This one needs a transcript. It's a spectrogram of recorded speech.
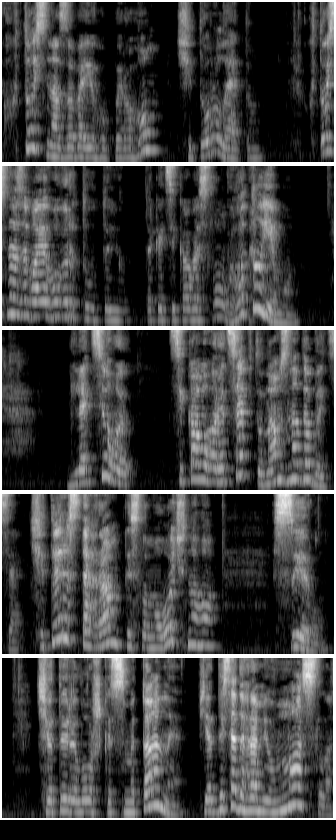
хтось називе його пирогом чи то рулетом, хтось називає його вертутою. Таке цікаве слово. Готуємо. Для цього цікавого рецепту нам знадобиться 400 грам кисломолочного сиру, 4 ложки сметани, 50 грамів масла,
